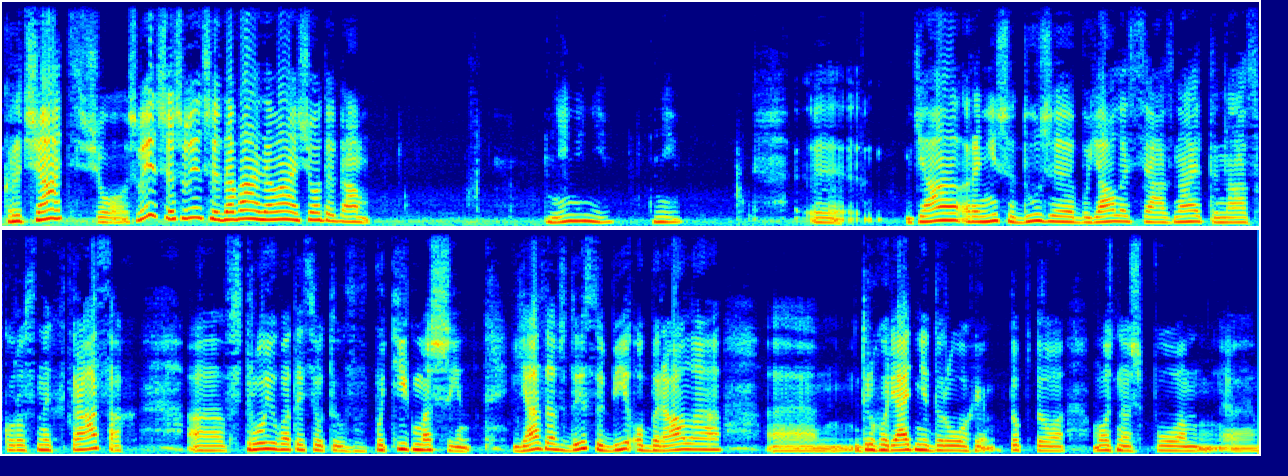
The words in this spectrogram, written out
кричать, що швидше, швидше, давай, давай, що ти там. Ні, ні, ні, ні. Я раніше дуже боялася, знаєте, на скоросних трасах е, встроюватись от в потік машин. Я завжди собі обирала е, другорядні дороги. Тобто можна ж по е,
